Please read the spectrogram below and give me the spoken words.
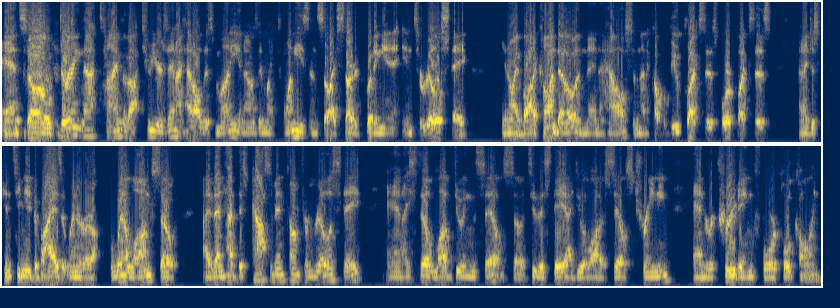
And so during that time, about two years in, I had all this money and I was in my 20s. And so I started putting it into real estate. You know, I bought a condo and then a house and then a couple duplexes, fourplexes, and I just continued to buy as it went, or, went along. So I then had this passive income from real estate and I still love doing the sales. So to this day, I do a lot of sales training and recruiting for cold calling.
